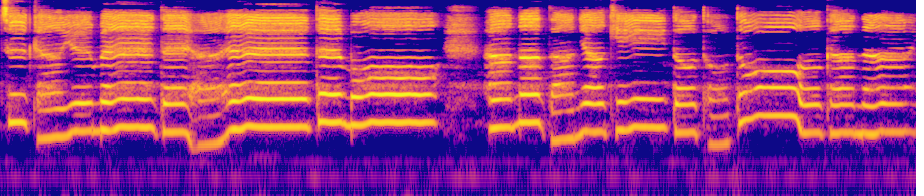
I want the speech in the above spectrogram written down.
つか夢で会えても、あなたにはきっと届かない。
